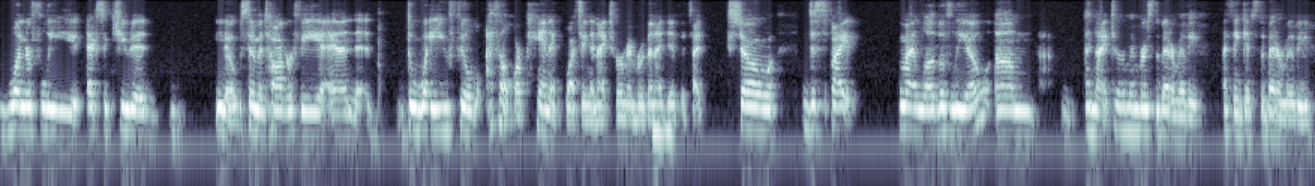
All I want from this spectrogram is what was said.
wonderfully executed, you know, cinematography and the way you feel. I felt more panic watching A Night to Remember than I did with Titanic. So, despite my love of Leo, um, A Night to Remember is the better movie. I think it's the better movie.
